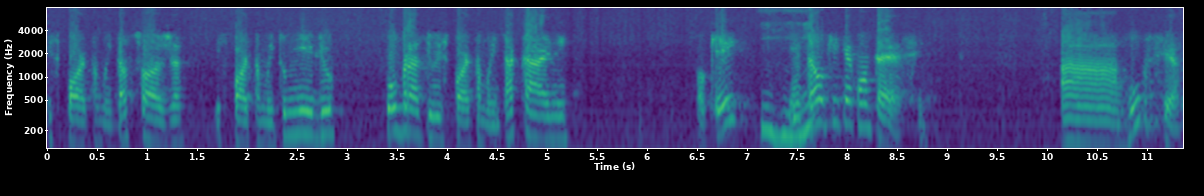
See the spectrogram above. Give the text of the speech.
exporta muita soja, exporta muito milho, o Brasil exporta muita carne, ok? Uhum. Então o que que acontece? A Rússia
